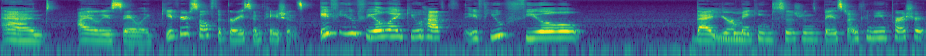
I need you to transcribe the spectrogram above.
and i always say like give yourself the grace and patience if you feel like you have if you feel that you're mm-hmm. making decisions based on community pressure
